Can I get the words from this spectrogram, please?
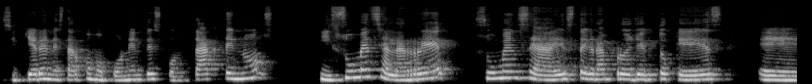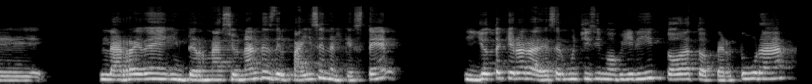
Si quieren estar como ponentes, contáctenos y súmense a la red, súmense a este gran proyecto que es eh, la red internacional desde el país en el que estén. Y yo te quiero agradecer muchísimo, Viri, toda tu apertura,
